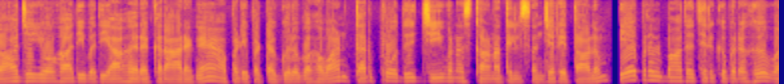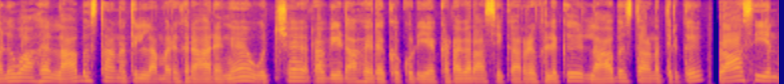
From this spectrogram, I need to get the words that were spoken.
ராஜயோகாதிபதியாக இருக்கிறாருங்க. அப்படிப்பட்ட குரு பகவான் தற்போது ஜீவனஸ்தானத்தில் சஞ்சரித்தாலும் ஏப்ரல் மாதத்திற்கு பிறகு வலுவாக லாபஸ்தானத்தில் அமர்கிறாருங்க. உச்ச ரவீடாக இருக்கக்கூடிய கடகராசிக்காரர்களுக்கு லாபஸ்தானத்திற்கு ராசியின்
